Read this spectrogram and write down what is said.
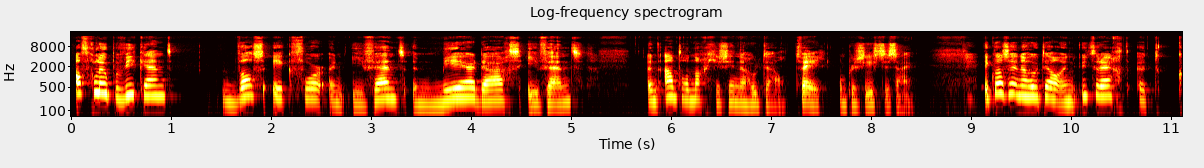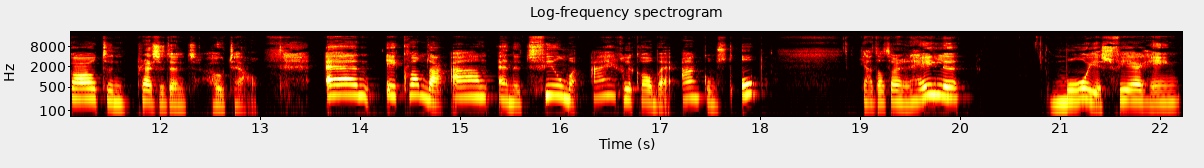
Afgelopen weekend was ik voor een event, een meerdaags event, een aantal nachtjes in een hotel. Twee, om precies te zijn. Ik was in een hotel in Utrecht, het Carlton President Hotel. En ik kwam daar aan en het viel me eigenlijk al bij aankomst op ja, dat er een hele mooie sfeer hing.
